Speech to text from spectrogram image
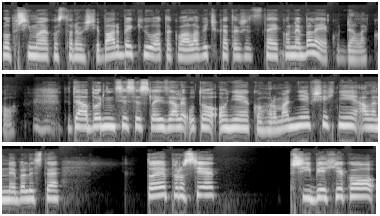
bylo přímo jako stanoviště barbecue a taková lavička, takže jste jako nebyli jako daleko. Mm-hmm. Ty táborníci se slejzali u toho ohně jako hromadně všichni, ale nebyli jste, to je prostě příběh jako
